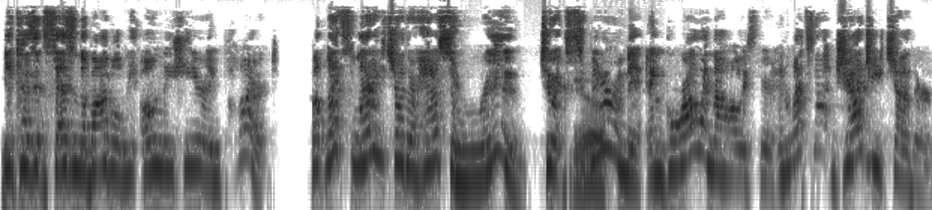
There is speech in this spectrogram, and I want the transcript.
because it says in the Bible we only hear in part. But let's let each other have some room to experiment and grow in the Holy Spirit. And let's not judge each other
